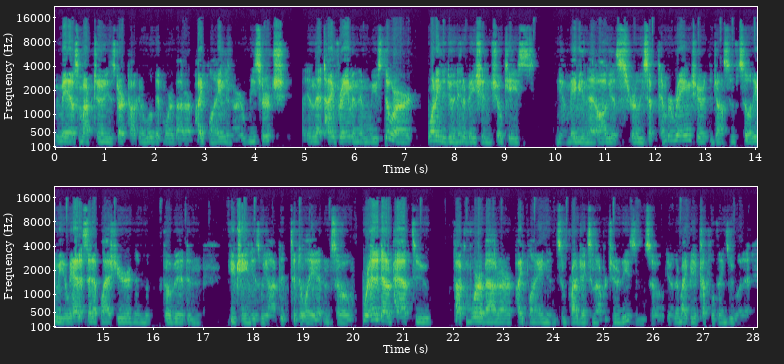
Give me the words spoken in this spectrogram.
We may have some opportunity to start talking a little bit more about our pipeline and our research in that time frame. And then we still are wanting to do an innovation showcase, you know, maybe in that August, early September range here at the Johnston facility. We we had it set up last year, and then with COVID and a few changes, we opted to delay it. And so we're headed down a path to talk more about our pipeline and some projects and opportunities. And so, you know, there might be a couple of things we want to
